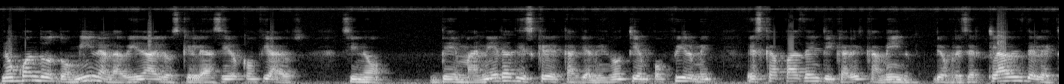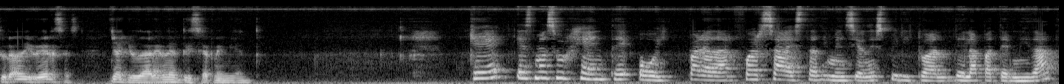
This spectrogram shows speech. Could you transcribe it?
no cuando domina la vida de los que le han sido confiados, sino de manera discreta y al mismo tiempo firme, es capaz de indicar el camino, de ofrecer claves de lectura diversas y ayudar en el discernimiento. ¿Qué es más urgente hoy para dar fuerza a esta dimensión espiritual de la paternidad?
